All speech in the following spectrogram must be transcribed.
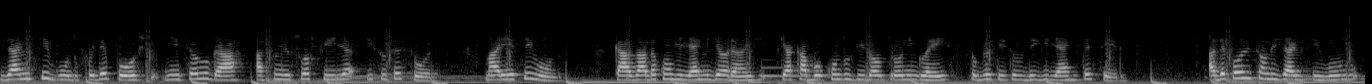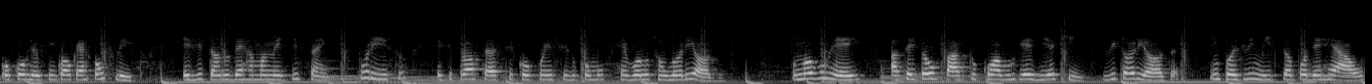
Jaime II foi deposto e, em seu lugar, assumiu sua filha e sucessora, Maria II, casada com Guilherme de Orange, que acabou conduzido ao trono inglês sob o título de Guilherme III. A deposição de Jaime II ocorreu sem qualquer conflito, evitando o derramamento de sangue. Por isso, esse processo ficou conhecido como Revolução Gloriosa. O novo rei aceitou o pacto com a burguesia que, vitoriosa, impôs limites ao poder real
